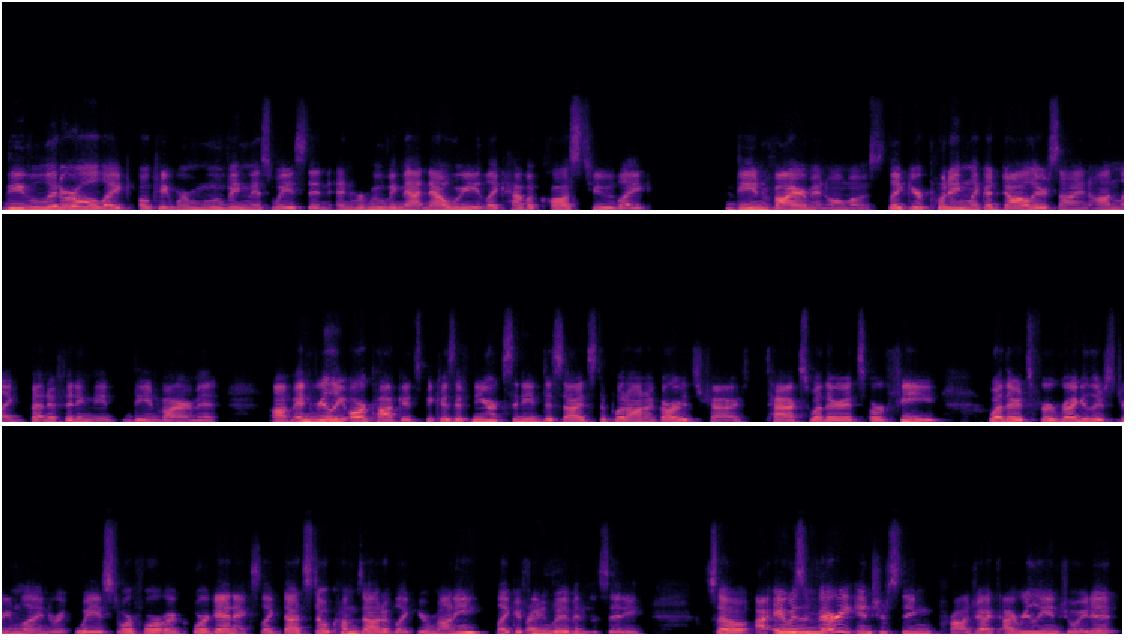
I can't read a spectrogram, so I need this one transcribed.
the literal like, okay, we're moving this waste and, and removing that. Now we like have a cost to like the environment almost. Like you're putting like a dollar sign on like benefiting the, the environment. Um, and really our pockets because if New York City decides to put on a garbage tax, tax whether it's or fee, whether it's for regular streamlined waste or for organics, like that still comes out of like your money, like if right. you live in the city. So I, it was a very interesting project. I really enjoyed it.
